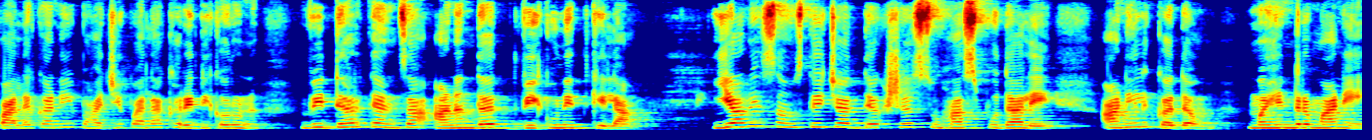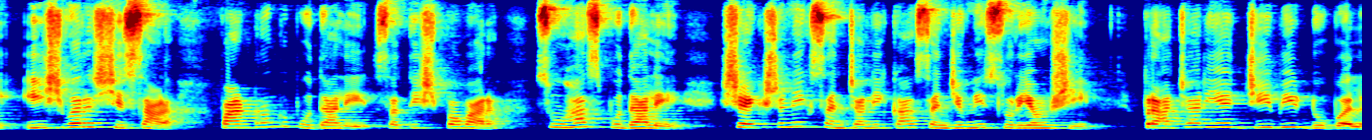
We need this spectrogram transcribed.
पालकांनी भाजीपाला खरेदी करून विद्यार्थ्यांचा आनंद द्विगुणित केला. यावेळी संस्थेचे अध्यक्ष सुहास पुदाले अनिल कदम महेंद्र माने ईश्वर शिसाळ पांडुरंग पुदाले सतीश पवार सुहास पुदाले शैक्षणिक संचालिका संजीवनी सूर्यवंशी प्राचार्य जी बी डुबल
